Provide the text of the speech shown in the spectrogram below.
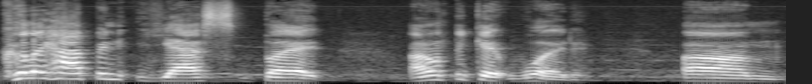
could it happen? Yes, but I don't think it would. Um,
